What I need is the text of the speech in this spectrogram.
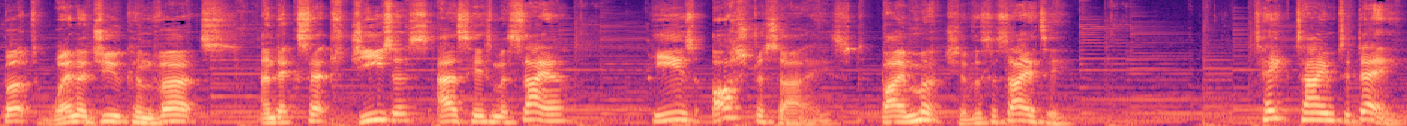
But when a Jew converts and accepts Jesus as his Messiah, he is ostracized by much of the society. Take time today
